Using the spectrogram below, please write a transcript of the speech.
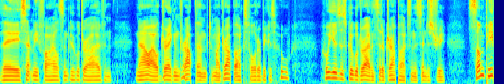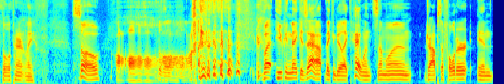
they sent me files in Google Drive, and now I'll drag and drop them to my Dropbox folder because who, who uses Google Drive instead of Dropbox in this industry? Some people apparently. So, oh. but you can make a zap. They can be like, hey, when someone drops a folder in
